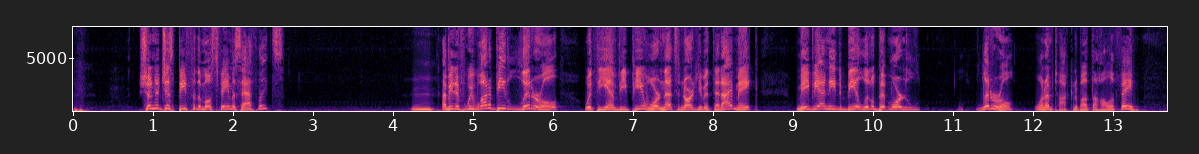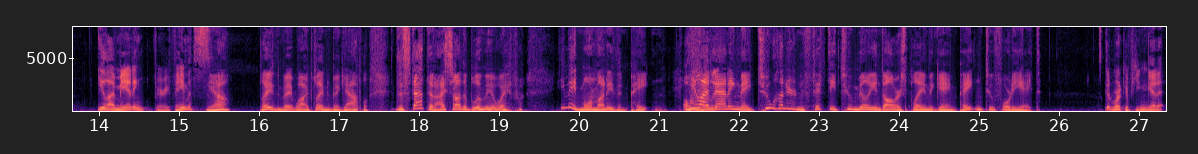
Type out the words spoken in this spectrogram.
Shouldn't it just be for the most famous athletes? Mm. I mean, if we want to be literal with the MVP award, and that's an argument that I make, maybe I need to be a little bit more literal when I'm talking about the Hall of Fame. Eli Manning, very famous. Yeah. Played in the big, well, I played in the Big Apple. The stat that I saw that blew me away from he made more money than Peyton. Oh, Eli really? Manning made two hundred and fifty-two million dollars playing the game. Peyton two forty-eight. It's good work if you can get it.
